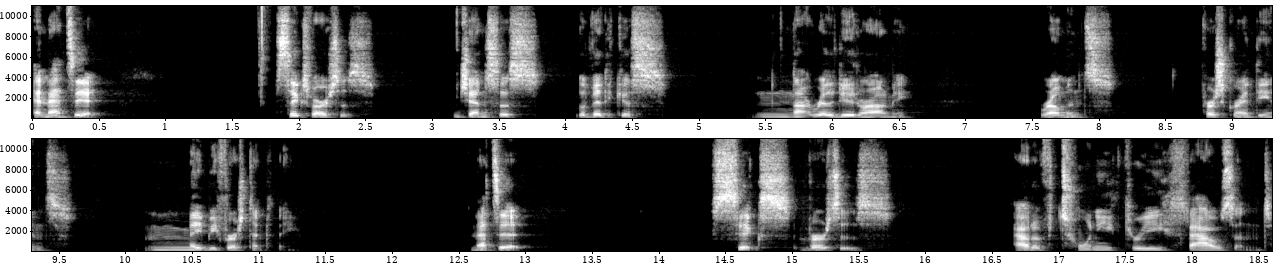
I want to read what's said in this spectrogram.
And that's it. Six verses Genesis, Leviticus, not really Deuteronomy, Romans, First Corinthians, maybe First Timothy. And that's it. Six verses out of 23,000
